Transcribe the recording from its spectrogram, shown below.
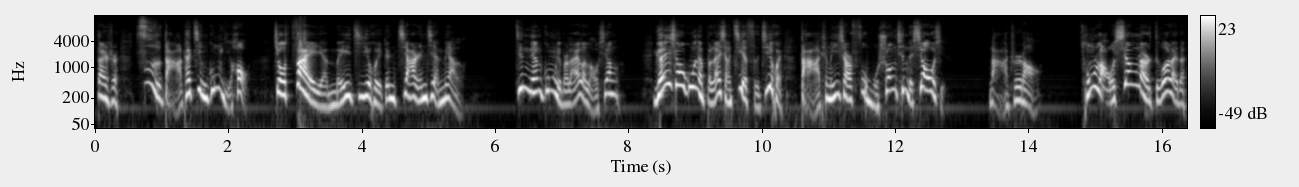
但是自打她进宫以后，就再也没机会跟家人见面了。今年宫里边来了老乡，元宵姑娘本来想借此机会打听一下父母双亲的消息，哪知道，从老乡那儿得来的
